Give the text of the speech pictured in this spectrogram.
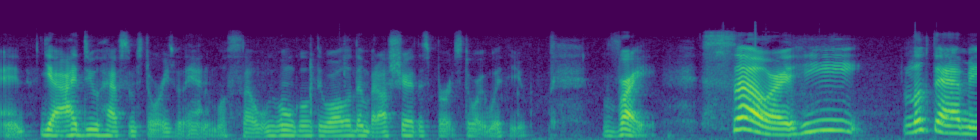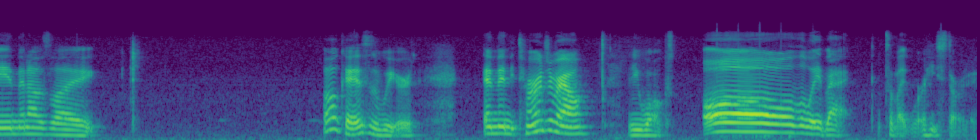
And yeah, I do have some stories with animals, so we won't go through all of them, but I'll share this bird story with you. Right. So, he looked at me, and then I was like, okay, this is weird. And then he turns around and he walks all the way back to like where he started.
